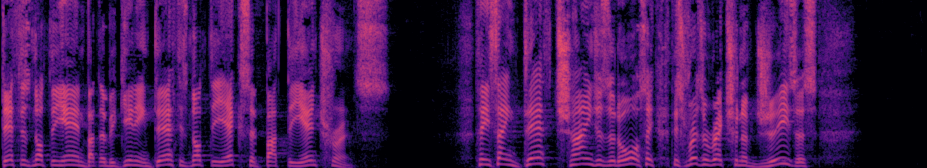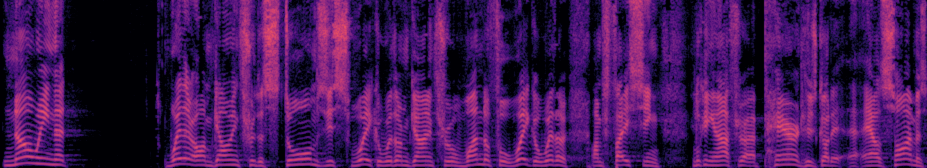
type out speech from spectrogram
Death is not the end, but the beginning. Death is not the exit, but the entrance. So he's saying death changes it all. See, this resurrection of Jesus, knowing that whether I'm going through the storms this week or whether I'm going through a wonderful week or whether I'm facing looking after a parent who's got Alzheimer's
